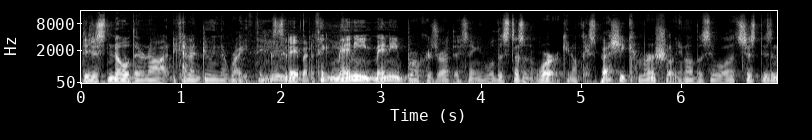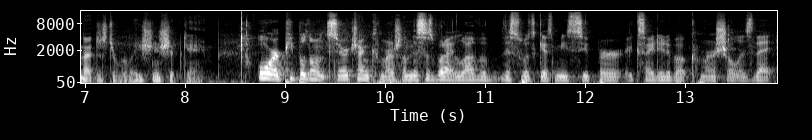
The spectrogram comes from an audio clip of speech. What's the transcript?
they just know they're not kind of doing the right things today. But I think many, many brokers are out there saying, well, this doesn't work, you know, especially commercial, you know, they'll say, well, it's just, isn't that just a relationship game? Or people don't search on commercial and this is what i love this what gets me super excited about commercial is that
